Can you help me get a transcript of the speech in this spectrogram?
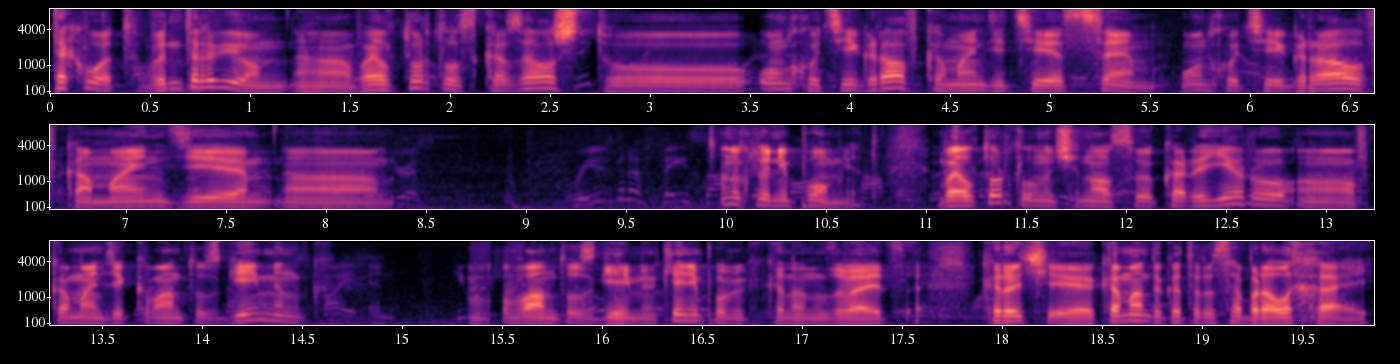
Так вот, в интервью uh, Wild Turtle сказал, что он хоть и играл в команде TSM, он хоть и играл в команде... Uh, ну, кто не помнит. Wild Turtle начинал свою карьеру uh, в команде Quantus Gaming, Vantus Gaming, я не помню, как она называется. Короче, команду, которую собрал Хай.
